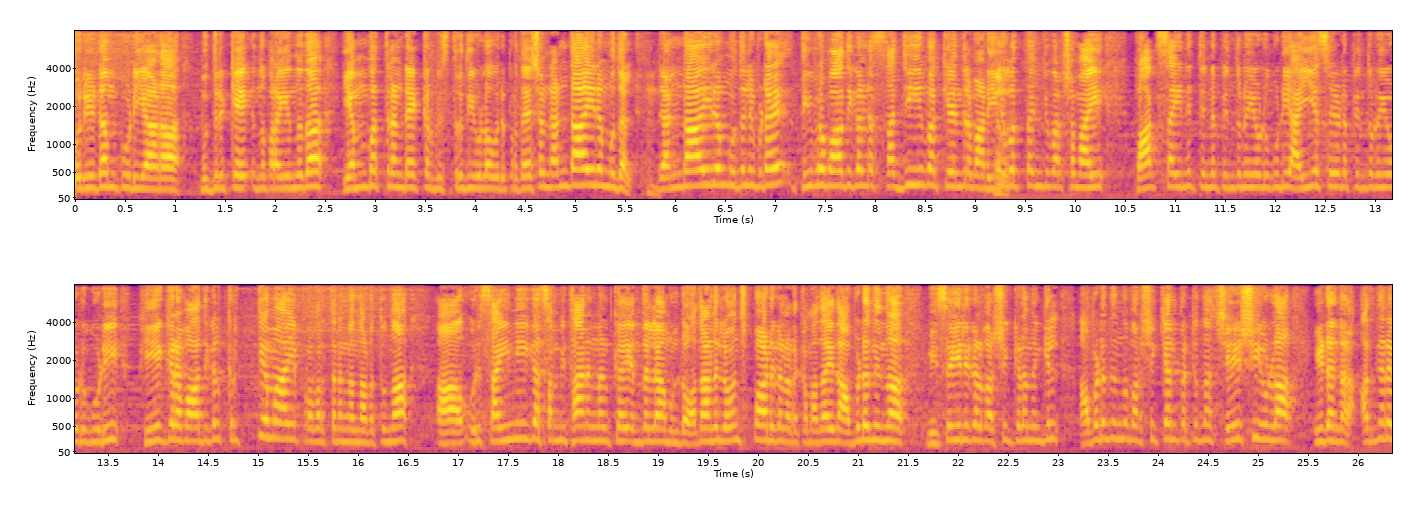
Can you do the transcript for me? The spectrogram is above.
ഒരിടം കൂടിയാണ് മുദ്രിക്കെ എന്ന് പറയുന്നത്. എൺപത്തിരണ്ട് ഏക്കർ വിസ്തൃതിയുള്ള ഒരു പ്രദേശം. രണ്ടായിരം മുതൽ രണ്ടായിരം മുതൽ ഇവിടെ തീവ്രവാദികളുടെ സജീവ കേന്ദ്രമാണ്. ഇരുപത്തഞ്ച് വർഷമായി പാക് സൈന്യത്തിന്റെ പിന്തുണയോടുകൂടി ഐ എസ് ഐയുടെ പിന്തുണയോടുകൂടി ഭീകരവാദികൾ കൃത്യമായി പ്രവർത്തനങ്ങൾ നടത്തുന്ന ഒരു സൈനിക സംവിധാനങ്ങൾക്ക് എന്തെല്ലാം ഉണ്ടോ അതാണ് ലോഞ്ച് പാഡുകൾ അടക്കം അതായത് അവിടെ നിന്ന് മിസൈലുകൾ വർഷിക്കണമെങ്കിൽ അവിടെ നിന്ന് വർഷിക്കാൻ പറ്റുന്ന ശേഷിയുള്ള ഇടങ്ങൾ. അങ്ങനെ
